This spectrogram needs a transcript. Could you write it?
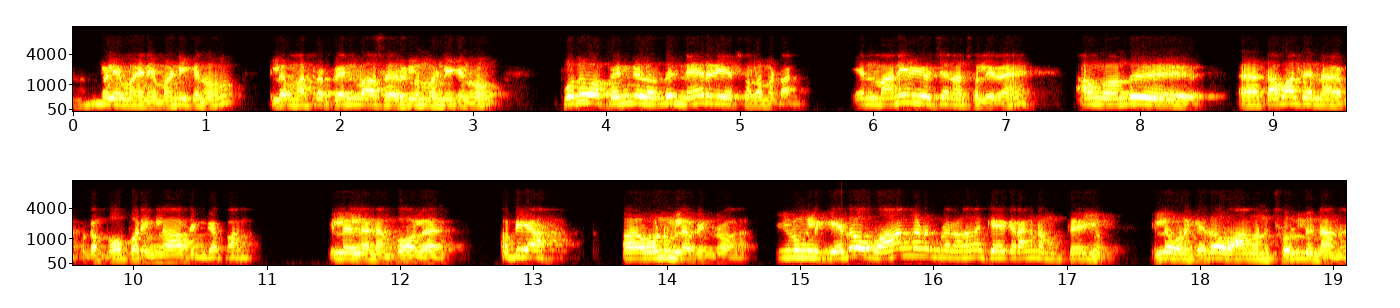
அன்பளியம்மா என்னை மன்னிக்கணும். இல்ல மற்ற பெண் வாசகர்களும் மன்னிக்கணும். பொதுவா பெண்கள் வந்து நேரடியாக சொல்ல மாட்டாங்க. என் மனைவி வச்சு நான் சொல்லிடுறேன். அவங்க வந்து தபால் தென்ன பக்கம் போக போறீங்களா அப்படின்னு கேட்பாங்க. இல்லை இல்லை நான் போகல. அப்படியா? ஒன்றும் இல்லை அப்படின்றவாங்க. இவங்களுக்கு ஏதோ வாங்கணுங்கிறனால தான் கேட்குறாங்க நமக்கு தெரியும். இல்லை உனக்கு ஏதோ வாங்கணும் சொல்லு நான்.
